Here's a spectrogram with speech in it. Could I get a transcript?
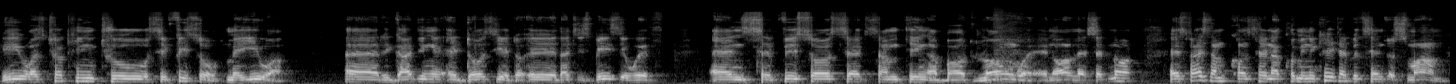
he was talking to Sifiso Meyiwa uh, regarding a dossier uh, that he's busy with. And Sifiso said something about Longwe and all that. Said, no, as far as I'm concerned, I communicated with Senzo's mom.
